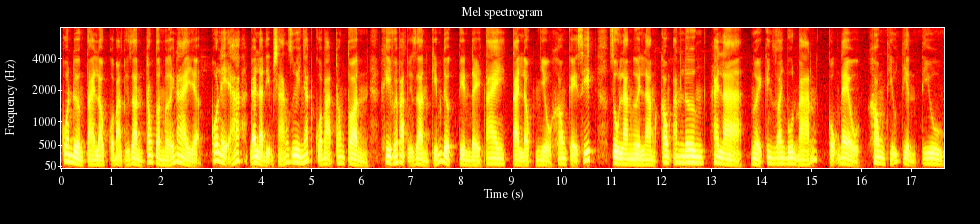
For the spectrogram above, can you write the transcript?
Con đường tài lộc của bạn tuổi dần trong tuần mới này Có lẽ đây là điểm sáng duy nhất của bạn trong tuần khi với bạn tuổi dần kiếm được tiền đầy tay, tài lộc nhiều không kể xiết, dù là người làm công ăn lương hay là người kinh doanh buôn bán cũng đều không thiếu tiền tiêu.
